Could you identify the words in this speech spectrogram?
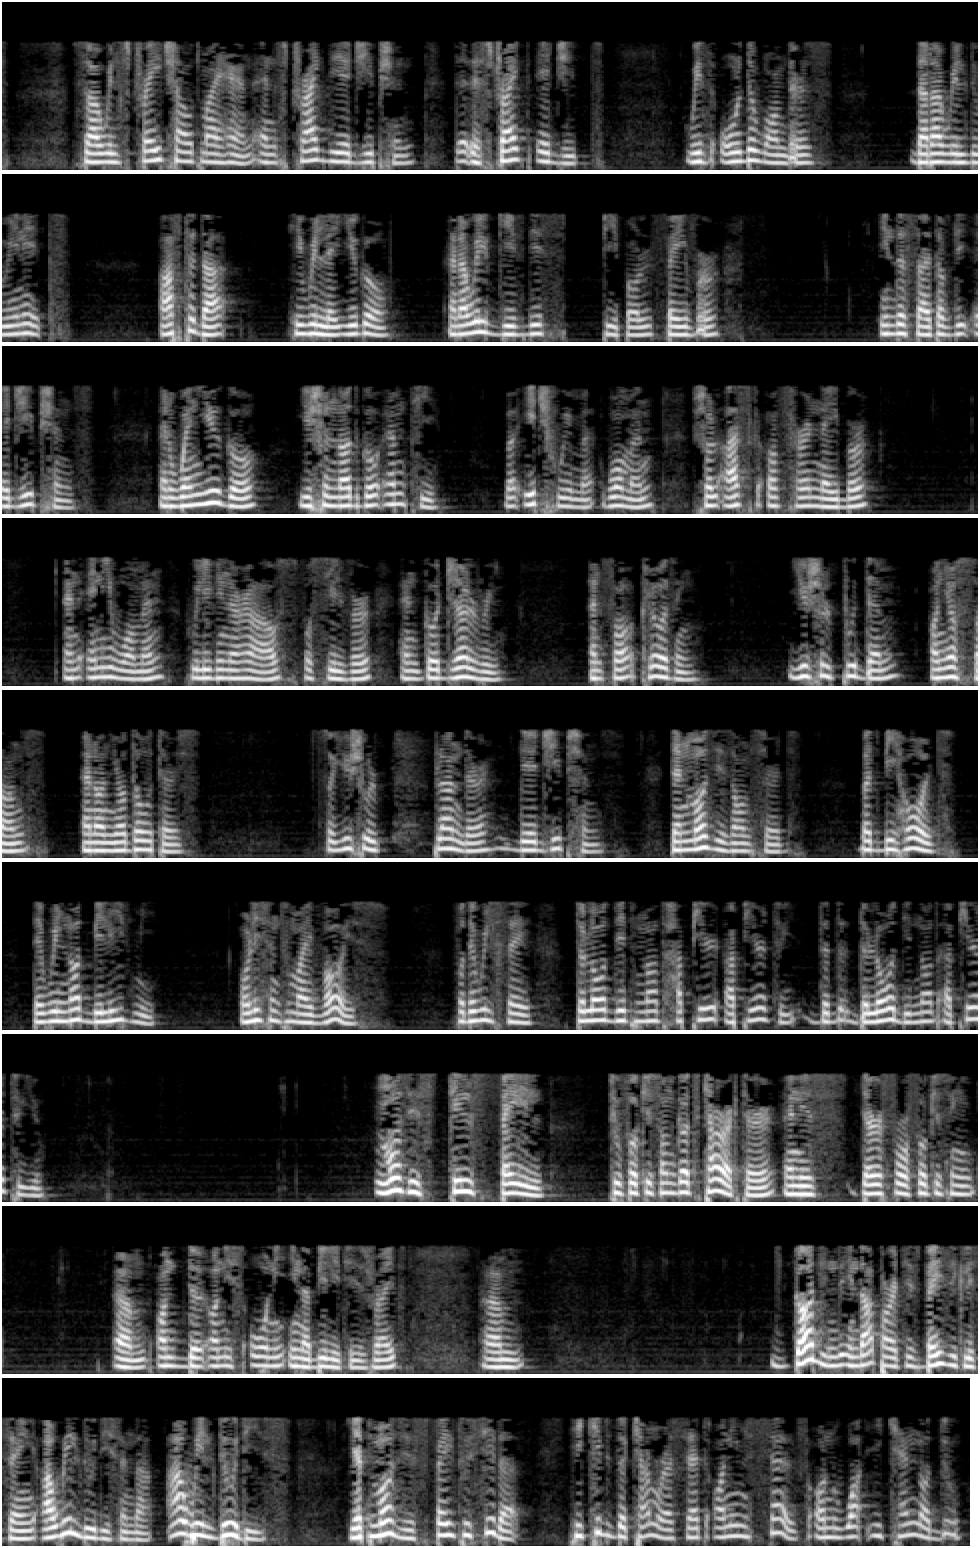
So I will stretch out my hand and strike the Egyptian, uh, strike Egypt with all the wonders that I will do in it. After that, he will let you go, and I will give these people favor in the sight of the Egyptians. And when you go, you shall not go empty, but each woman shall ask of her neighbor and any woman who live in her house for silver and gold jewelry and for clothing. You shall put them on your sons and on your daughters. So you shall plunder the Egyptians. Then Moses answered, But behold, they will not believe me or listen to my voice, for they will say, The Lord did not appear, appear to you. The, the, the Lord did not appear to you. Moses still failed to focus on God's character and is therefore focusing um, on the on his own inabilities, right? Um, God in, in that part is basically saying, I will do this and that. I will do this. Yet Moses failed to see that. He keeps the camera set on himself, on what he cannot do.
